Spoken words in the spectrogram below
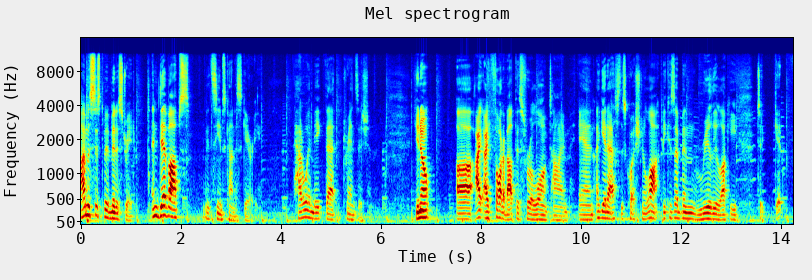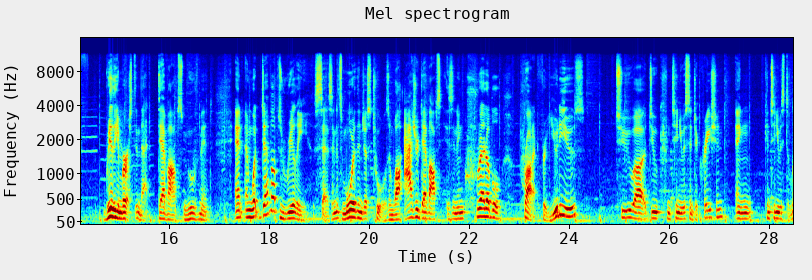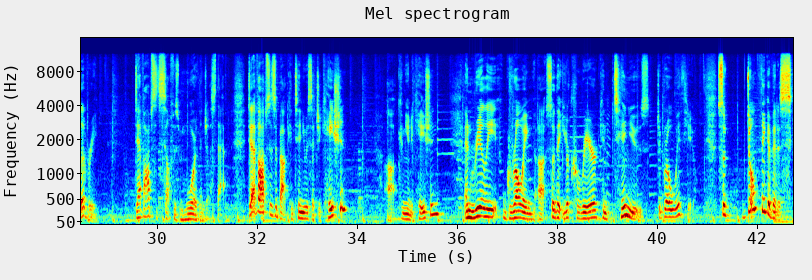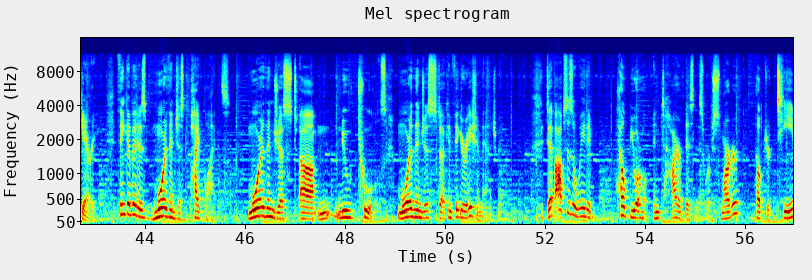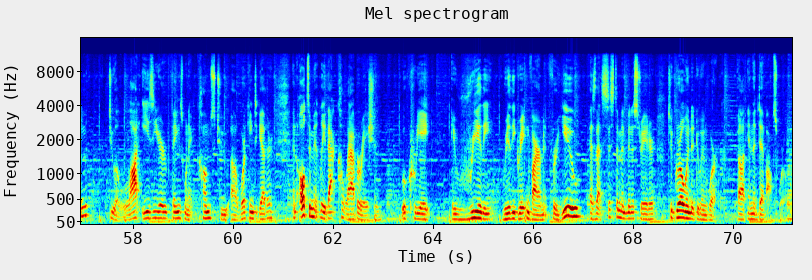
I'm a system administrator, and DevOps, it seems kind of scary. How do I make that transition? You know, uh, I, I, thought about this for a long time, and I get asked this question a lot because I've been really lucky to get really immersed in that DevOps movement. And, and what DevOps really says, and it's more than just tools, and while Azure DevOps is an incredible product for you to use to uh, do continuous integration and continuous delivery, DevOps itself is more than just that. DevOps is about continuous education, uh, communication, and really growing uh, so that your career continues to grow with you. So don't think of it as scary. Think of it as more than just pipelines, more than just um, new tools, more than just uh, configuration management. DevOps is a way to help your entire business work smarter, help your team do a lot easier things when it comes to uh, working together. And ultimately that collaboration will create a really, really great environment for you as that system administrator to grow into doing work uh, in the DevOps world.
